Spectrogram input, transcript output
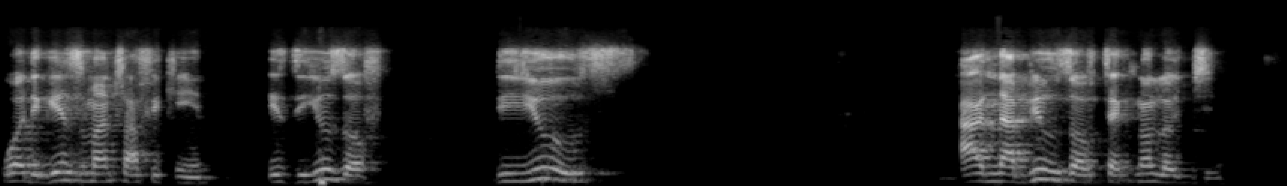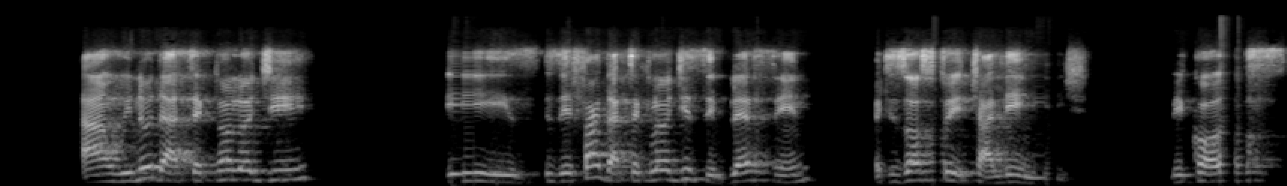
World Against Human Trafficking is the use of the use and abuse of technology. And we know that technology is, is the fact that technology is a blessing, but it is also a challenge because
